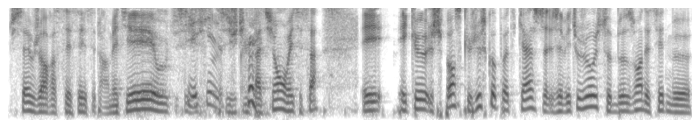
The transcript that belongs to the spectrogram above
tu sais, genre c'est c'est c'est pas un métier ou c'est juste, juste, une passion, oui c'est ça. Et et que je pense que jusqu'au podcast, j'avais toujours eu ce besoin d'essayer de me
